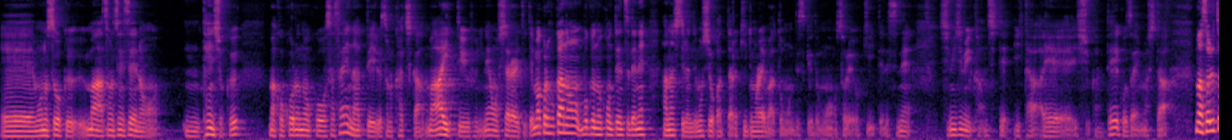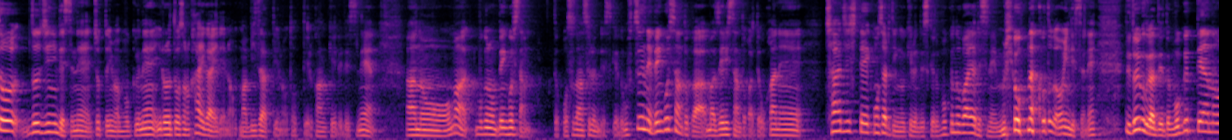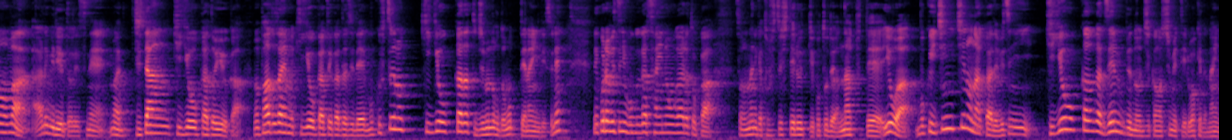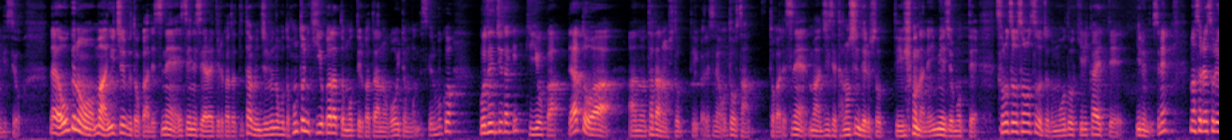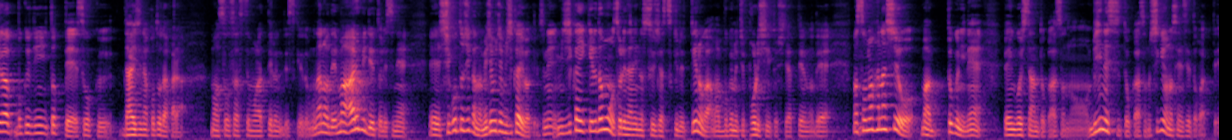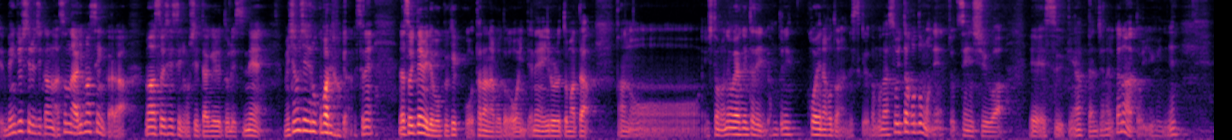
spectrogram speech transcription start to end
えーものすごくまあその先生の、うん、転職まあ、心のこう支えになっているその価値観、まあ、愛っていうふうにねおっしゃられていて、まあ、これ他の僕のコンテンツでね話してるんでもしよかったら聞いてもらえばと思うんですけどもそれを聞いてですねしみじみ感じていた、え1週間でございました。まあ、それと同時にですね、ちょっと今僕ね、いろいろとその海外での、まあ、ビザっていうのを取っている関係でですね、あのまあ、僕の弁護士さんとご相談するんですけど、普通ね、弁護士さんとか、まあ、税理士さんとかってお金、チャージしてコンサルティング受けるんですけど、僕の場合はですね、無料なことが多いんですよね。で、どういうことかというと、僕ってあの、まあ、ある意味で言うとですね、まあ、時短起業家というか、まあ、パートタイム起業家という形で、僕普通の起業家だと自分のこと思ってないんですよね。で、これは別に僕が才能があるとか、その何か突出してるっていうことではなくて、要は僕一日の中で別に起業家が全部の時間を占めているわけではないんですよ。だから多くの、まあ、YouTube とかですね、SNS やられてる方って多分自分のこと本当に起業家だと思ってる方の方が多いと思うんですけど、僕は午前中だけ起業家。で、あとは、あの、ただの人っていうかですね、お父さんとかですね、まあ、人生楽しんでる人っていうようなね、イメージを持って、その都度その都度ちょっとモードを切り替えているんですね。まあ、それはそれが僕にとってすごく大事なことだから、まあ、そうさせてもらってるんですけれども、なので、まあ、ある意味で言うとですね、えー仕事時間がめちゃめちゃ短いわけですね。短いけれども、それなりの数字は作るっていうのが、まあ、僕の一応ポリシーとしてやってるので、まあ、その話を、まあ、特にね、弁護士さんとか、そのビジネスとか、その資料の先生とかって勉強してる時間がそんなありませんから、まあ、そういう先生に教えてあげるとですね、めちゃめちゃ喜ばれるわけなんですね。だそういった意味で僕結構ただなことが多いんでね、いろいろとまた、あのー人のね、お役に立てて本当に光栄なことなんですけれども、だそういったこともね、ちょっと先週は、えー数件あったんじゃないかなというふうにね、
